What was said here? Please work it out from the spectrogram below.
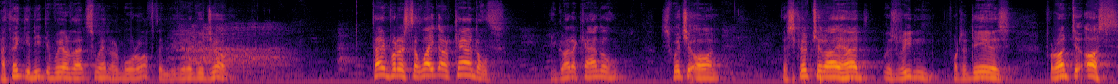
I think you need to wear that sweater more often. You did a good job. Time for us to light our candles. You got a candle, switch it on. The scripture I had was reading for today is For unto us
